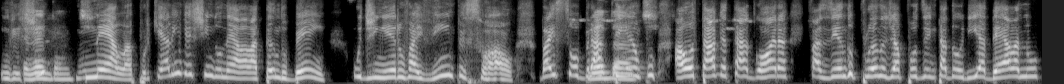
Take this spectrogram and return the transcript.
Investir é nela, porque ela investindo nela, ela estando bem, o dinheiro vai vir, pessoal. Vai sobrar Verdade. tempo. A Otávia está agora fazendo o plano de aposentadoria dela no,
